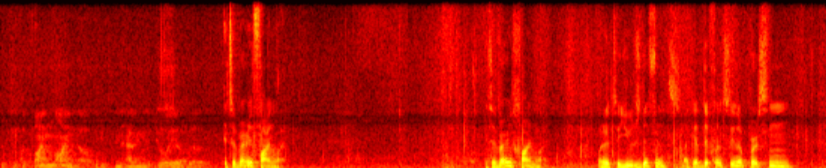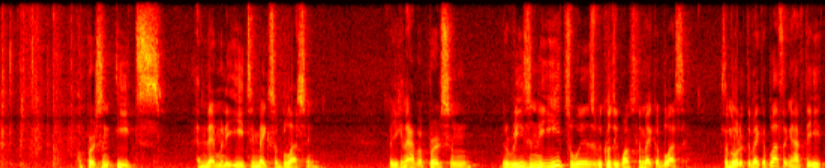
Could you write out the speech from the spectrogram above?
It's a fine line, though, having the joy of the. It's a very fine line. It's a very fine line. But it's a huge difference. Like a difference in a person a person eats, and then when he eats he makes a blessing. But you can have a person, the reason he eats is because he wants to make a blessing. So in order to make a blessing, you have to eat.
